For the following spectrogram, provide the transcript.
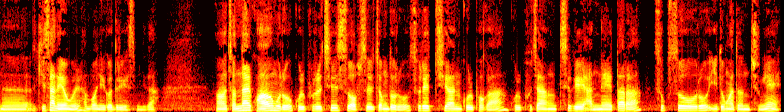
어, 기사 내용을 한번 읽어드리겠습니다. 어, 전날 과음으로 골프를 칠 수 없을 정도로 술에 취한 골퍼가 골프장 측의 안내에 따라 숙소로 이동하던 중에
